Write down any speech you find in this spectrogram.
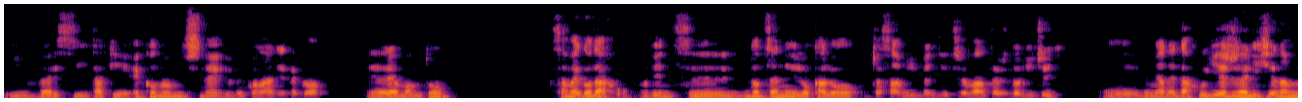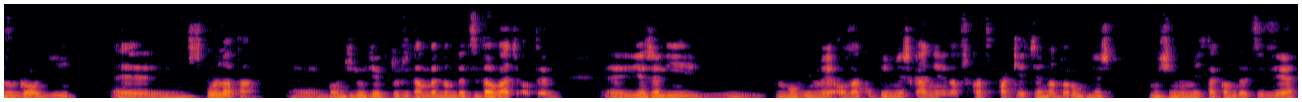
i w wersji takiej ekonomicznej wykonanie tego y, remontu samego dachu, więc y, do ceny lokalu czasami będzie trzeba też doliczyć wymianę dachu, jeżeli się nam zgodzi wspólnota, bądź ludzie, którzy tam będą decydować o tym. E, jeżeli mówimy o zakupie mieszkania na przykład w pakiecie, no to również musimy mieć taką decyzję,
